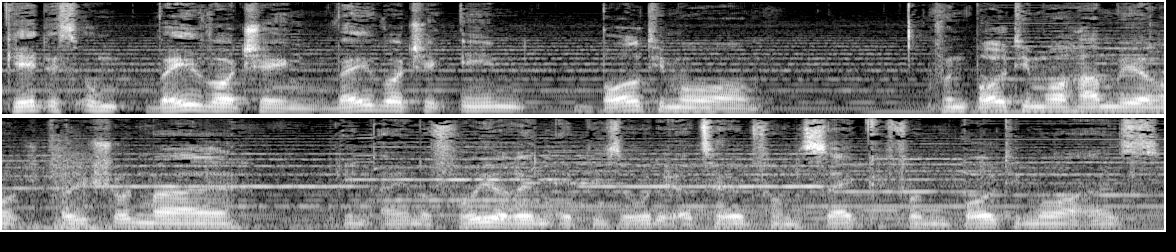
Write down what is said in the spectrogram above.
geht es um Whale-Watching. Whale-Watching in Baltimore. Von Baltimore haben wir euch schon mal in einer früheren Episode erzählt vom Sack von Baltimore, als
